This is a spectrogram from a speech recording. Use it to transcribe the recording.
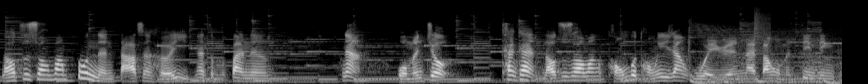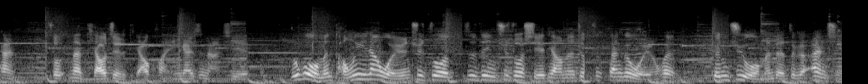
劳资双方不能达成合意，那怎么办呢？那我们就看看劳资双方同不同意让委员来帮我们定定看，说那调解的条款应该是哪些。如果我们同意让委员去做制定、去做协调呢，就这三个委员会根据我们的这个案情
